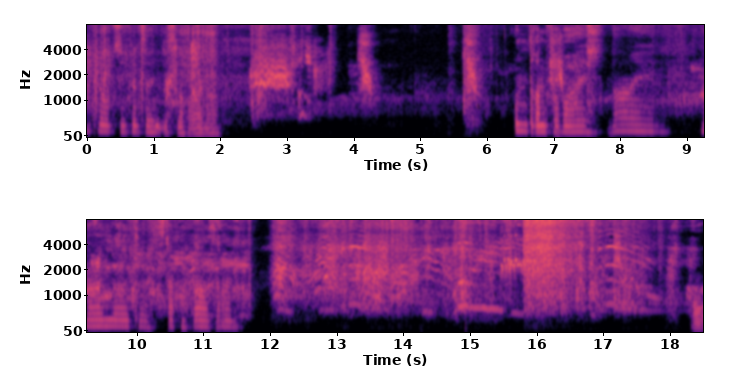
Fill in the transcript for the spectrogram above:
Ich glaube nicht, ganz da hinten ist noch einer. Und dran vorbei. Nein. Nein, Leute. Das darf nicht wahr sein. Oh.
